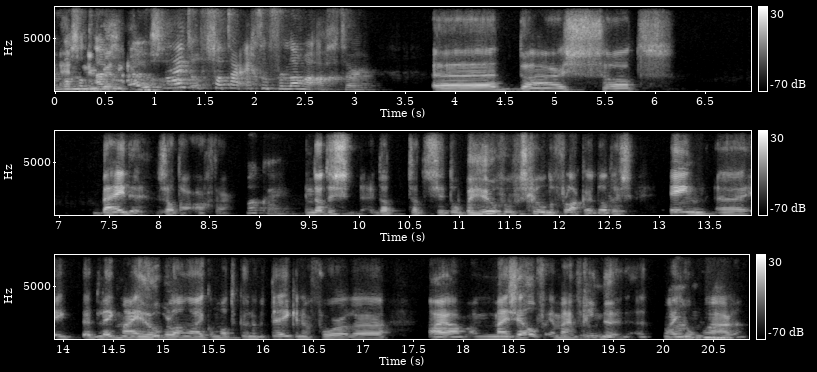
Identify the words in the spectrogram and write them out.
En was en dat uit boosheid of zat daar echt een verlangen achter? Uh, daar zat beide zat daarachter. Oké. En dat, is, dat, dat zit op heel veel verschillende vlakken. Dat is één, uh, ik, het leek mij heel belangrijk om wat te kunnen betekenen voor uh, nou ja, mijzelf en mijn vrienden, toen wij jong waren.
